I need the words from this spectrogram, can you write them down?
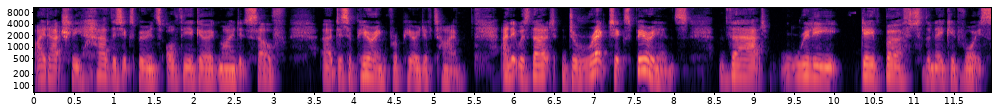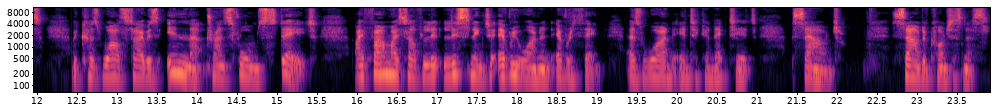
I'd actually had this experience of the egoic mind itself uh, disappearing for a period of time. And it was that direct experience that really gave birth to the naked voice. Because whilst I was in that transformed state, I found myself li- listening to everyone and everything as one interconnected sound, sound of consciousness.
